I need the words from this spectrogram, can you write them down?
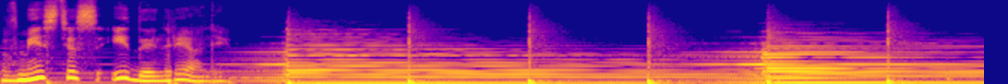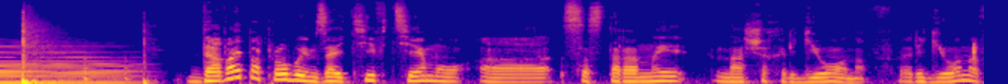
вместе с Идель Реали. Давай попробуем зайти в тему э, со стороны наших регионов, регионов,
